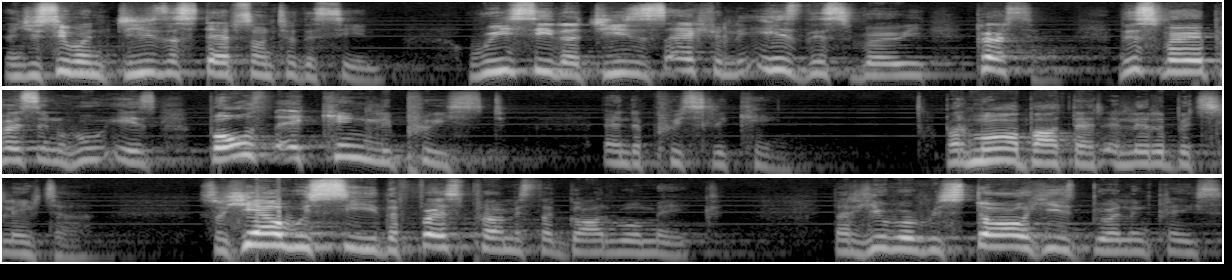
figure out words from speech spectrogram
And you see, when Jesus steps onto the scene, we see that Jesus actually is this very person. This very person who is both a kingly priest and a priestly king. But more about that a little bit later. So here we see the first promise that God will make that he will restore his dwelling place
